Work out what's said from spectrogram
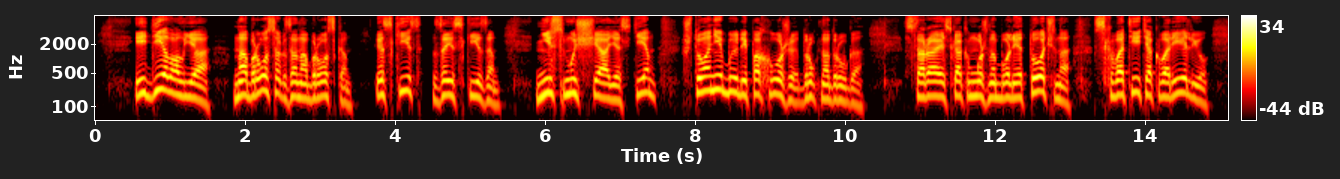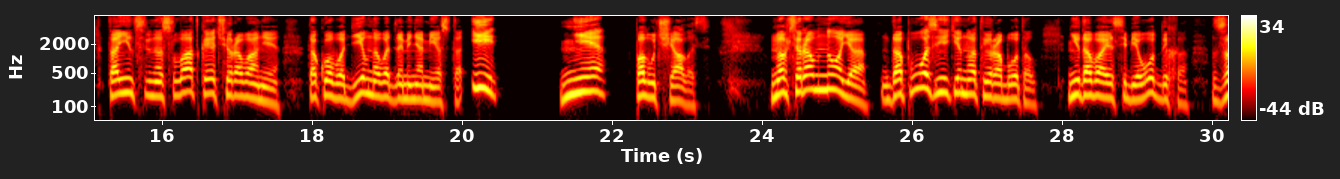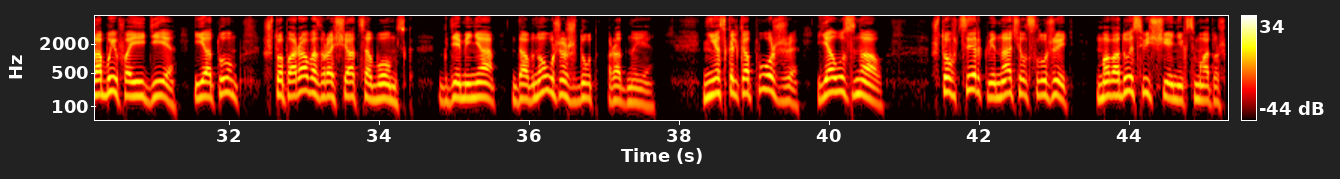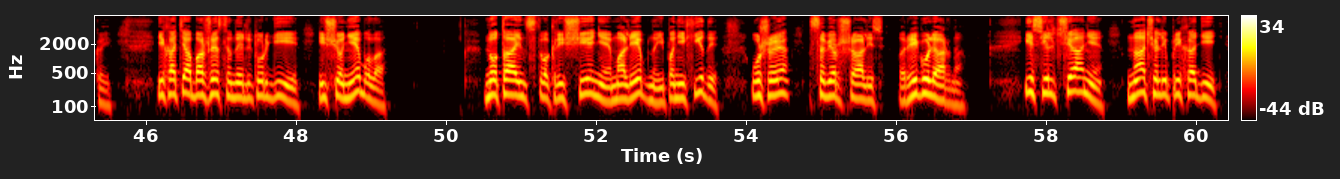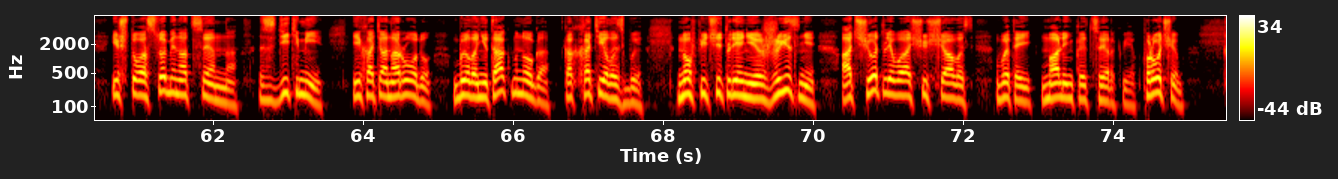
И делал я набросок за наброском, эскиз за эскизом, не смущаясь тем, что они были похожи друг на друга, стараясь как можно более точно схватить акварелью таинственно сладкое очарование такого дивного для меня места. И не получалось. Но все равно я до поздней темноты работал, не давая себе отдыха, забыв о еде и о том, что пора возвращаться в Омск, где меня давно уже ждут родные. Несколько позже я узнал, что в церкви начал служить молодой священник с матушкой. И хотя божественной литургии еще не было, но таинство крещения, молебны и панихиды уже совершались регулярно и сельчане начали приходить, и что особенно ценно, с детьми. И хотя народу было не так много, как хотелось бы, но впечатление жизни отчетливо ощущалось в этой маленькой церкви. Впрочем,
